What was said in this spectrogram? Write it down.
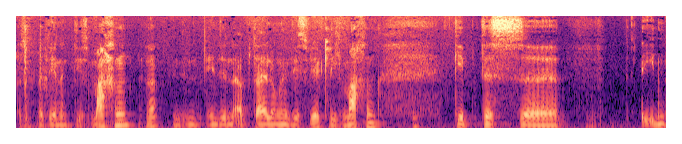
also bei denen, die es machen, ja, in, den, in, den, Abteilungen, die es wirklich machen, gibt es äh, in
